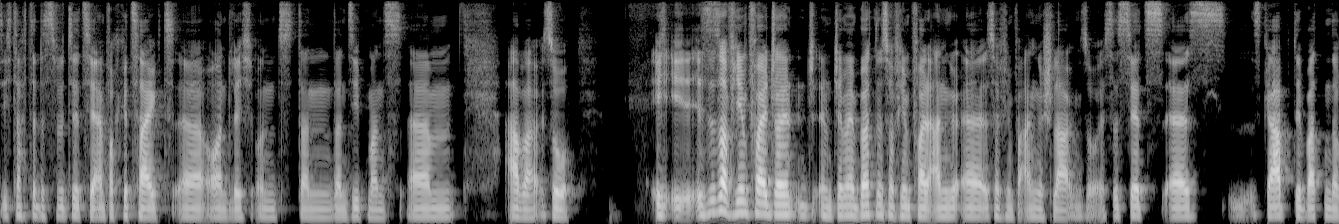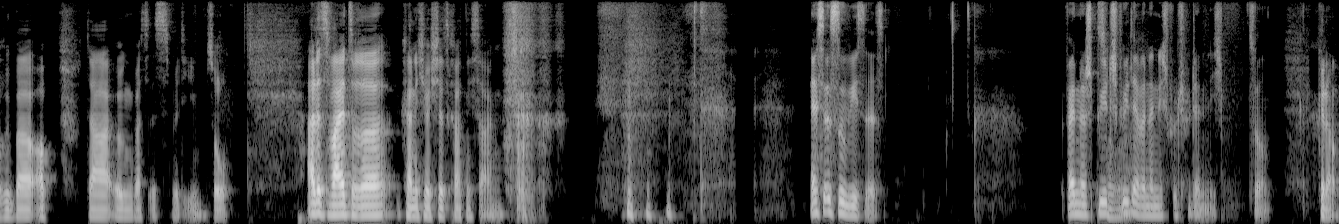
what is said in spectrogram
ich dachte, das wird jetzt hier einfach gezeigt, äh, ordentlich und dann, dann sieht man es. Ähm, aber so, ich, es ist auf jeden Fall, Jermaine Burton ist auf jeden Fall, ange, äh, ist auf jeden Fall angeschlagen. So, es ist jetzt, äh, es, es gab Debatten darüber, ob da irgendwas ist mit ihm. So, alles weitere kann ich euch jetzt gerade nicht sagen. es ist so, wie es ist. Wenn er spielt, so. spielt er, wenn er nicht spielt, spielt er nicht. So. Genau,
